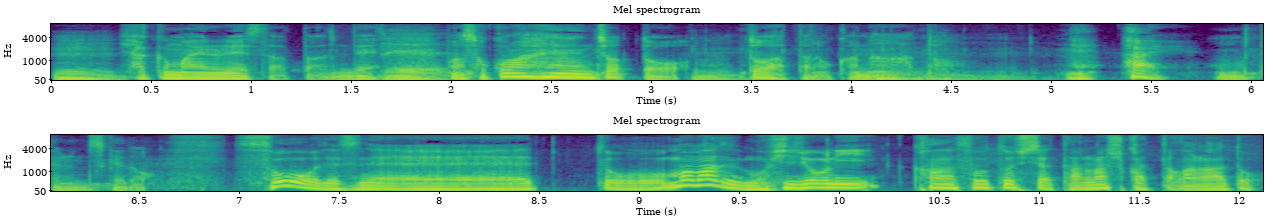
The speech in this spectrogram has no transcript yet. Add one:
うん。100マイルレースだったんで、ええまあ、そこら辺ちょっとどうだったのかなと、ね、はい。思ってるんですけど。そうですね。えーっと、まあ、まずもう非常に感想としては楽しかったかなと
